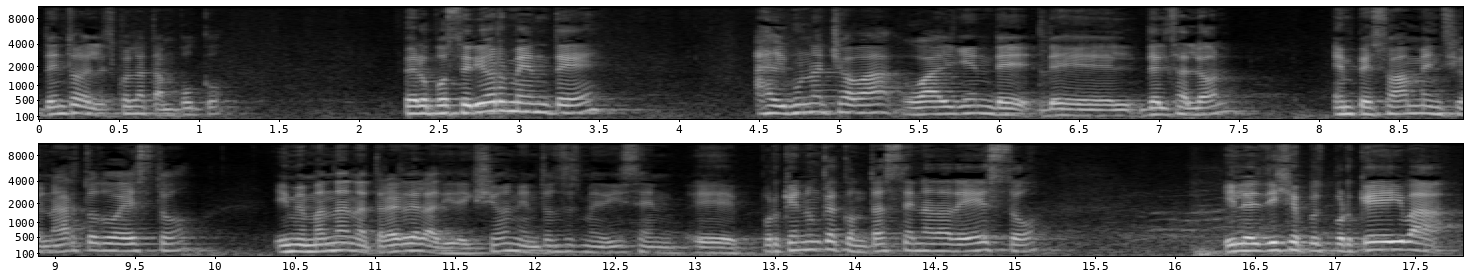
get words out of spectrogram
dentro de la escuela tampoco. Pero posteriormente, alguna chava o alguien de- de- del salón empezó a mencionar todo esto y me mandan a traer de la dirección. Y entonces me dicen, eh, ¿por qué nunca contaste nada de esto? Y les dije, pues, ¿por qué iba?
